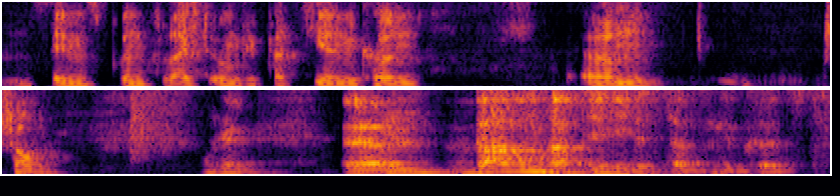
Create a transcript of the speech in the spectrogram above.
einen Statement Sprint vielleicht irgendwie platzieren können. Ähm, schauen. Okay. Ähm, warum habt ihr die Distanzen gekürzt?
